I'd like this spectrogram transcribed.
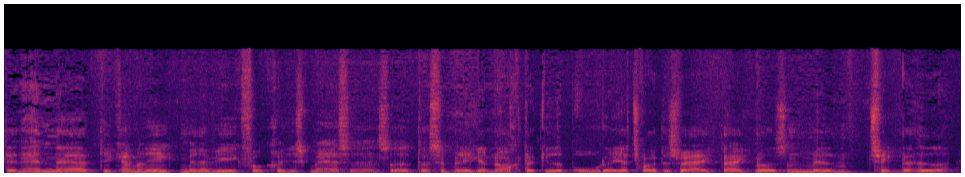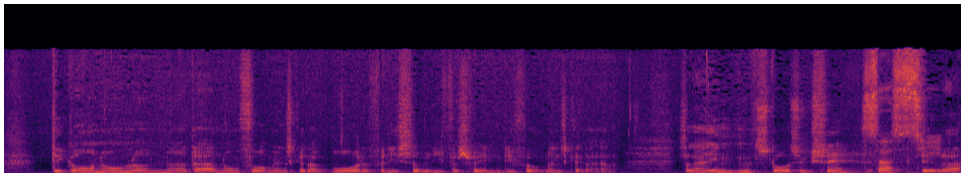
Den anden er, at det kan man ikke, men at vi ikke får kritisk masse. Altså, der simpelthen ikke er nok, der gider bruge det. Jeg tror desværre ikke, der er ikke noget sådan mellemting, der hedder, det går nogenlunde, og der er nogle få mennesker, der bruger det, fordi så vil de forsvinde, de få mennesker, der er der. Så der er enten stor succes, så eller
